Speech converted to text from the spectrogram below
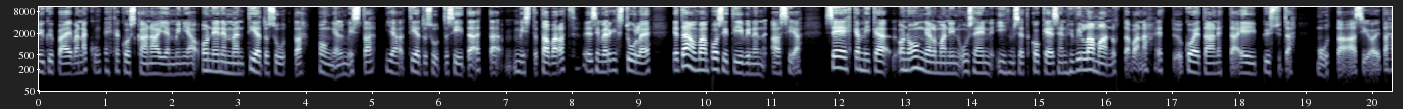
nykypäivänä kuin ehkä koskaan aiemmin ja on enemmän tietoisuutta ongelmista ja tietoisuutta siitä, että mistä tavarat esimerkiksi tulee. Ja tämä on vain positiivinen asia. Se ehkä mikä on ongelma, niin usein ihmiset kokee sen hyvin lamannuttavana, että koetaan, että ei pystytä – muuttaa asioita,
